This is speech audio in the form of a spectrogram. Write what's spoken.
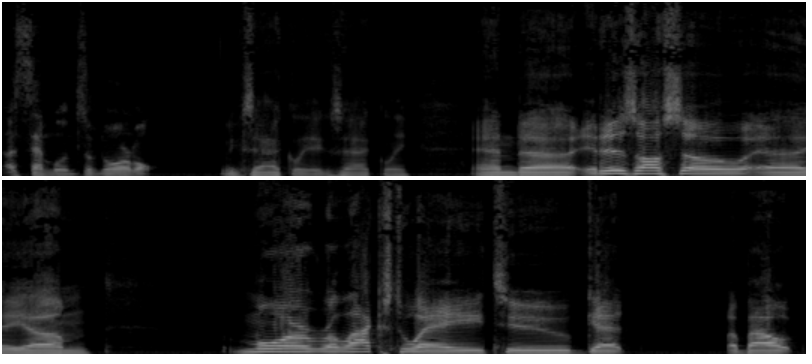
a semblance of normal. Exactly, exactly. And uh, it is also a um, more relaxed way to get about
